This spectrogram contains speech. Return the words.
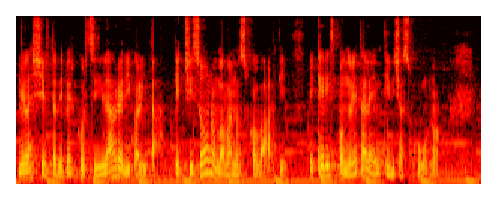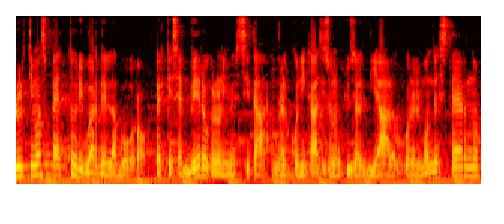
nella scelta dei percorsi di laurea di qualità, che ci sono ma vanno scovati talenti e che rispondono ai talenti di ciascuno. L'ultimo aspetto riguarda il lavoro, perché se è vero che le università in alcuni casi sono chiuse al dialogo con il mondo esterno,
